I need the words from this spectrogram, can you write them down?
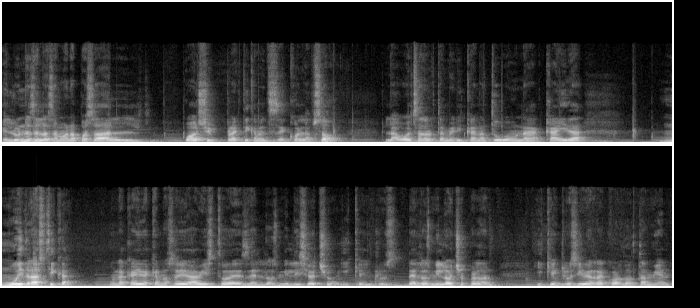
El lunes de la semana pasada, el Wall Street prácticamente se colapsó. La bolsa norteamericana tuvo una caída muy drástica, una caída que no se había visto desde el 2018 y que incluso del 2008, perdón, y que inclusive recordó también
